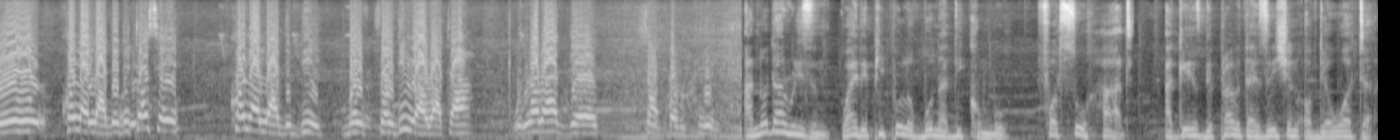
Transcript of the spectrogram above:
Or cholera dey dey talk say cholera dey be but for the water we never get some complaint. Another reason why the people of Bonadikombo fought so hard against the privatization of their water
